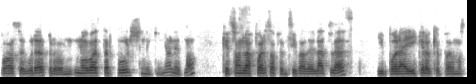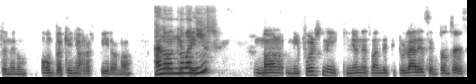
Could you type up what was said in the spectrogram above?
puedo asegurar, pero no va a estar Push ni Quiñones, ¿no? Que son la fuerza ofensiva del Atlas, y por ahí creo que podemos tener un, un pequeño respiro, ¿no? Ah, ¿no, Porque ¿no van a ir? no, ni Furch ni Quiñones van de titulares, entonces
